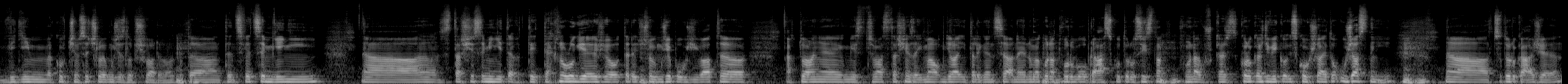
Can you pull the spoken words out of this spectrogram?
vidím, jako v čem se člověk může zlepšovat. Jo. Jako ta, ten svět se mění, uh, strašně se mění te, ty technologie, že jo, které člověk může používat. Uh, aktuálně mě třeba strašně zajímá umělá inteligence a nejenom jako na tvorbu obrázku, kterou si snad mm-hmm. už každý, skoro každý zkoušel, je to úžasný, mm-hmm. uh, co to dokáže, uh,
